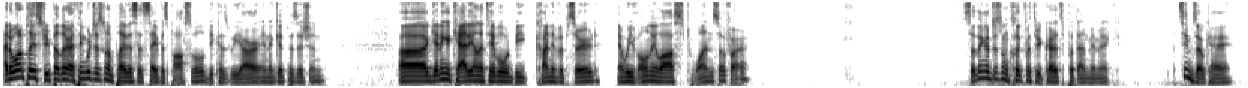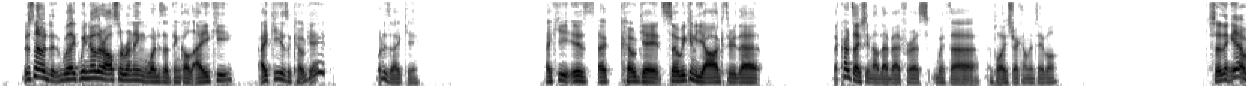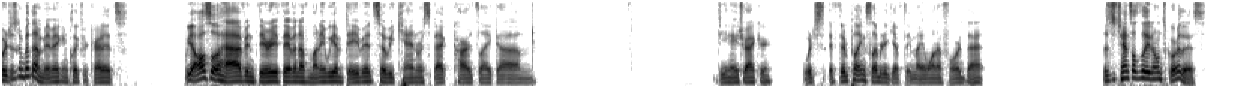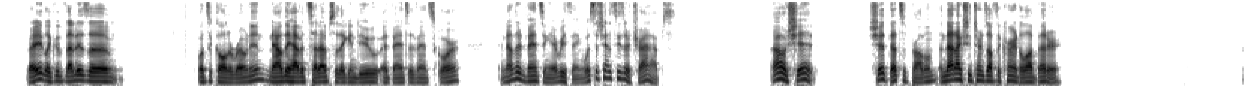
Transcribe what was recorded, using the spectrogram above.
I don't want to play Street Peddler. I think we're just going to play this as safe as possible because we are in a good position. Uh, getting a caddy on the table would be kind of absurd, and we've only lost one so far. So I think I'm just going to click for three credits, put down Mimic. It seems okay. There's no, like, we know they're also running, what is that thing called? Aiki? Aiki is a code gate? What is Aiki? Aiki is a code gate, so we can Yogg through that. That card's actually not that bad for us with uh, Employee Strike on the table. So I think, yeah, we're just going to put that Mimic and click for credits. We also have, in theory, if they have enough money, we have David, so we can respect cards like um, DNA Tracker. Which, if they're playing Celebrity Gift, they might want to afford that. There's a chance also they don't score this. Right? Like, if that is a... What's it called? A Ronin? Now they have it set up so they can do advanced, advanced score. And now they're advancing everything. What's the chance these are traps? Oh, shit. Shit, that's a problem. And that actually turns off the current a lot better.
